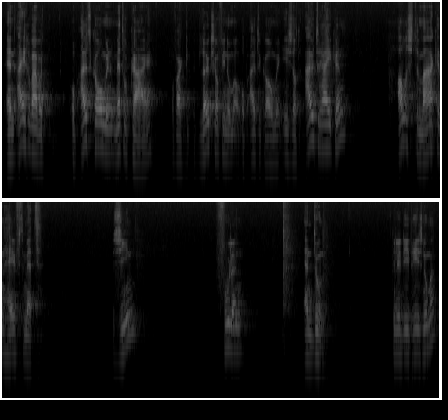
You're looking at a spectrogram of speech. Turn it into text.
En eigenlijk waar we op uitkomen met elkaar, of waar ik het leuk zou vinden om op uit te komen, is dat uitreiken alles te maken heeft met zien, voelen en doen. Kunnen jullie die drie eens noemen?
